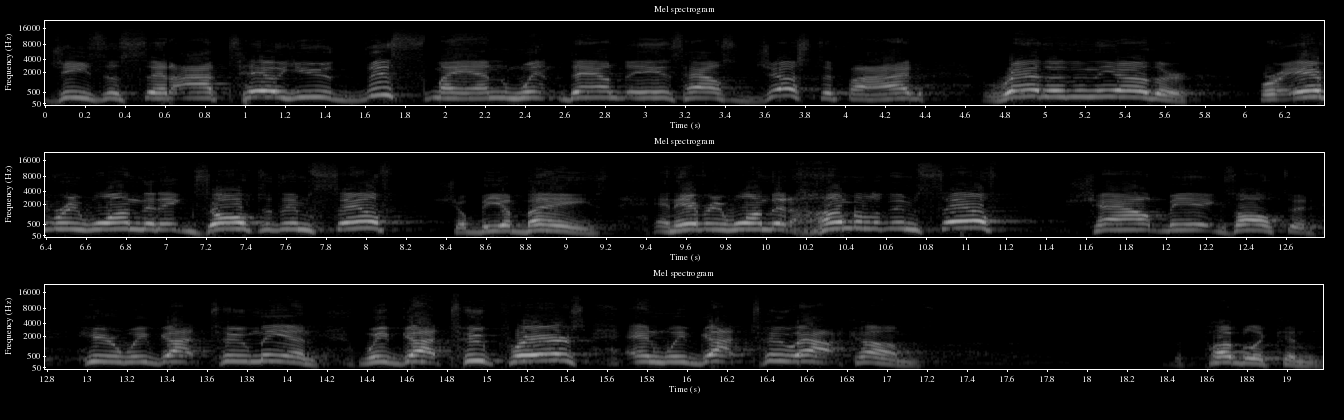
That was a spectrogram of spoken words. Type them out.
Jesus said, I tell you, this man went down to his house justified rather than the other. For every one that exalteth himself shall be abased, and every one that humbleth himself shall be exalted. Here we've got two men, we've got two prayers, and we've got two outcomes. The publican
